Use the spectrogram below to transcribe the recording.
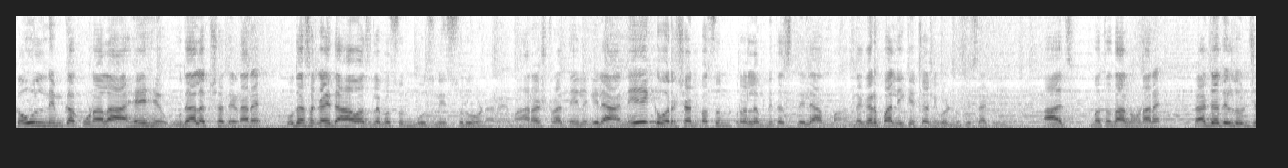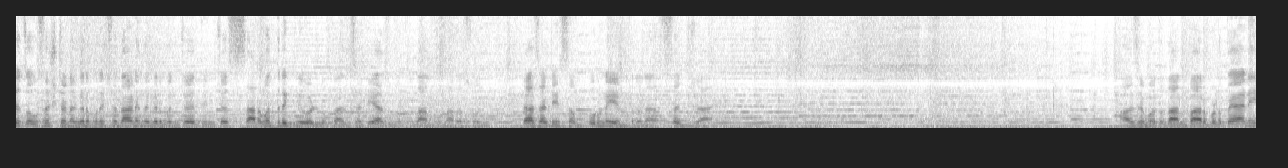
कौल नेमका कोणाला आहे हे उद्या लक्षात येणार आहे. उद्या सकाळी दहा वाजल्यापासून मोजणी सुरू होणार आहे. महाराष्ट्रातील गेल्या अनेक वर्षांपासून प्रलंबित असलेल्या नगरपालिकेच्या निवडणुकीसाठी आज मतदान होणार आहे. राज्यातील दोनशे चौसष्ट नगरपरिषदा आणि नगरपंचायतींच्या सार्वत्रिक निवडणुकांसाठी आज मतदान होणार असून त्यासाठी संपूर्ण यंत्रणा सज्ज आहे. आज हे मतदान पार पडतंय आणि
